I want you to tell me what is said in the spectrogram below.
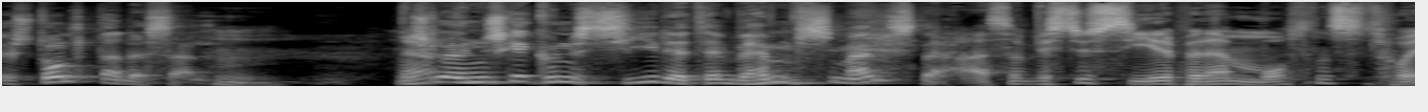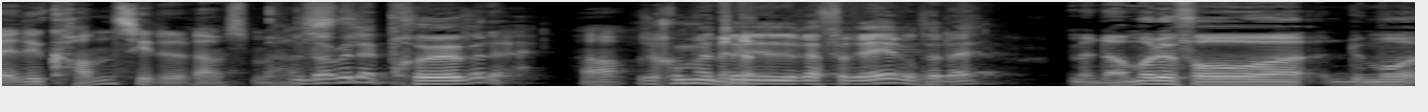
er stolt av deg selv. Jeg skulle ønske jeg kunne si det til hvem som helst. det. Altså, Hvis du sier det på den måten, så tror jeg du kan si det til hvem som Men helst. Da vil jeg prøve det. Ja. Og så kommer jeg til å referere til det. Men da må du få du må,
